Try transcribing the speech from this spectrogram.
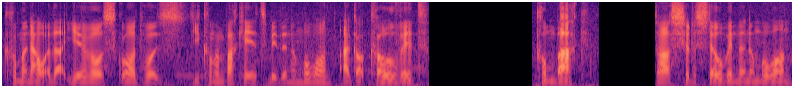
coming out of that Euro squad was, "You're coming back here to be the number one." I got COVID, come back, so I should have still been the number one.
